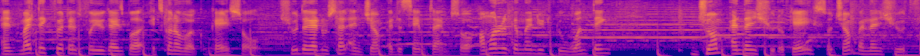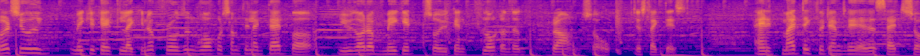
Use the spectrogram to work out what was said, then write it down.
and it might take few attempts for you guys but it's gonna work okay? So shoot the guided missile and jump at the same time. So I'm gonna recommend you to do one thing. Jump and then shoot okay? So jump and then shoot. First you will make your character like you know frozen walk or something like that but you gotta make it so you can float on the ground. So just like this. And it might take few times guys as I said. So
